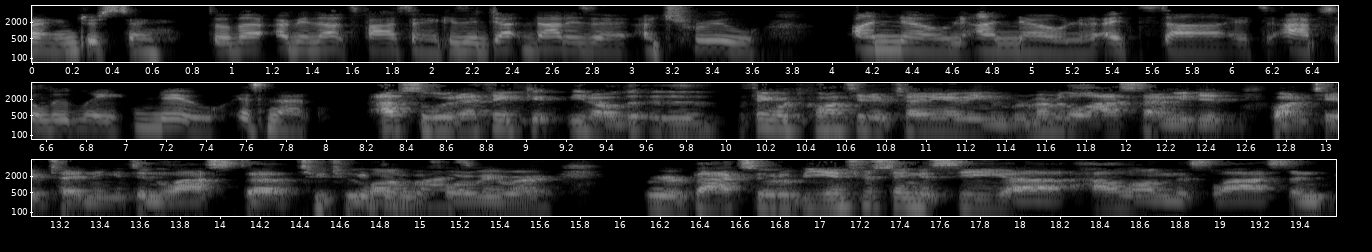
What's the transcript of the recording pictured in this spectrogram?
Okay, interesting. So that I mean that's fascinating because that is a, a, true unknown unknown. It's uh, it's absolutely new, isn't it? Absolutely. I think you know the, the thing with quantitative tightening. I mean, remember the last time we did quantitative tightening? It didn't last uh, too too it long before we were we were back. So it'll be interesting to see uh, how long this lasts. And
